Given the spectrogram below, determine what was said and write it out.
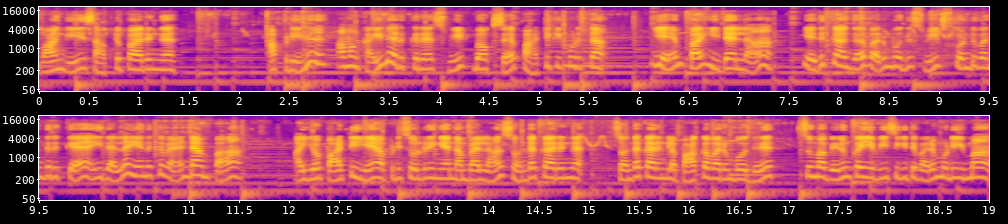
வாங்கி சாப்பிட்டு பாருங்க. அப்படின்னு அவன் கையில இருக்கிற ஸ்வீட் பாக்ஸ பாட்டிக்கு கொடுத்தான். ஏன்பா இதெல்லாம்? எதுக்காக வரும்போது ஸ்வீட்ஸ் கொண்டு வந்திருக்க? இதெல்லாம் எனக்கு வேண்டாம்ப்பா. ஐயோ பாட்டி ஏன் அப்படி சொல்றீங்க? நம்ம எல்லாம் சொந்தக்காரங்க. சொந்தக்காரங்களை பார்க்க வரும்போது சும்மா வெறும் கையை வீசிக்கிட்டு வர முடியுமா?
